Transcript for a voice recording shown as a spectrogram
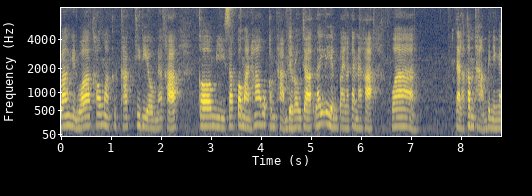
บ้างเห็นว่าเข้ามาคึกคักทีเดียวนะคะ ก็มีสักประมาณ 5-6คำถาม เดี๋ยวเราจะไล่เรียงไปแล้วกันนะคะ ว่าแต่ละคำถามเป็นยังไง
